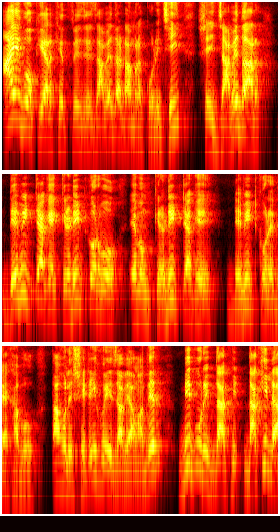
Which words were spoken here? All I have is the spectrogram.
আয় বকেয়ার ক্ষেত্রে যে জাবেদাটা আমরা করেছি, সেই জাবেদার ডেবিটটাকে ক্রেডিট করব এবং ক্রেডিটটাকে ডেবিট করে দেখাবো। তাহলে সেটাই হয়ে যাবে আমাদের বিপরীত দাখিলা,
